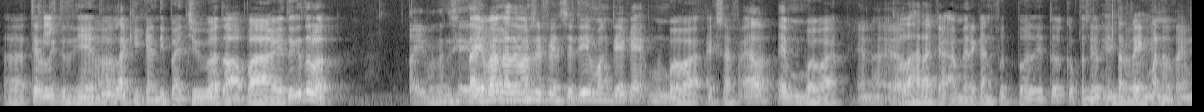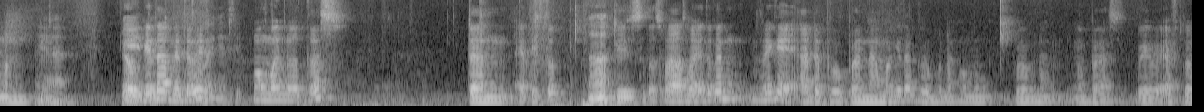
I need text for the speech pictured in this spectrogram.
eh, cheerleadernya itu lagi ganti baju atau apa gitu gitu loh. Tai banget sih. tapi banget emang si Vince jadi emang dia kayak membawa XFL eh membawa NHL. olahraga American football itu ke bentuk Jadi entertainment. Entertainment. ya Yo, Ya, itu kita btw ngomongin terus dan attitude Hah? di soal-soal itu kan sebenarnya kayak ada perubahan nama kita belum pernah ngomong belum pernah ngebahas WWF ke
